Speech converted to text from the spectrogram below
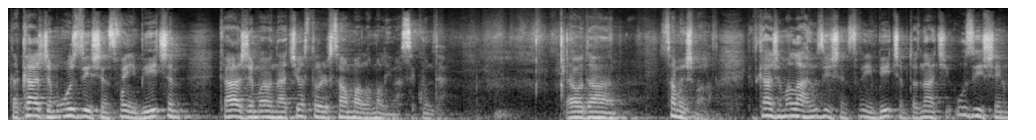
Kad kažemo uzvišen svojim bićem, kažemo, evo, znači, ostalo još samo malo, molim vas, sekunda. Evo da, samo još malo. Kad kažemo Allah je uzvišen svojim bićem, to znači uzvišen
